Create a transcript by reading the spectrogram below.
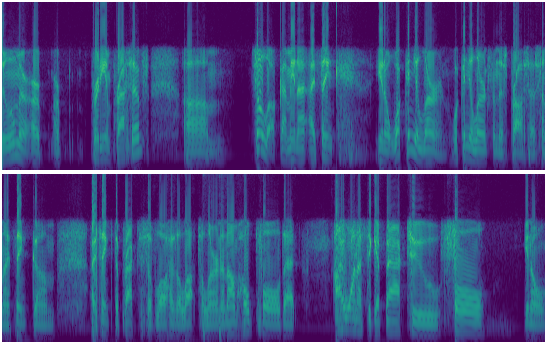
Zoom are, are, are pretty impressive. Um, so look, I mean, I, I think you know what can you learn? What can you learn from this process? And I think um, I think the practice of law has a lot to learn, and I'm hopeful that I want us to get back to full, you know,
